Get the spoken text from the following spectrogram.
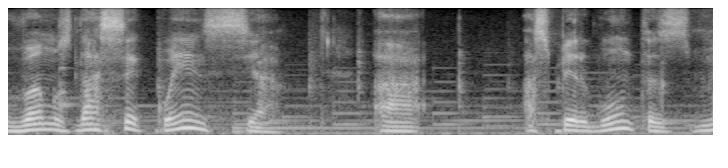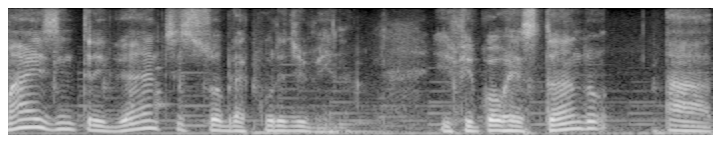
vamos dar sequência a as perguntas mais intrigantes sobre a cura divina. E ficou restando a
